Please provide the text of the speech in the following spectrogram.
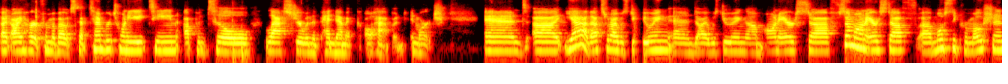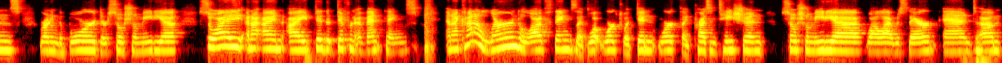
at iHeart from about September 2018 up until last year when the pandemic all happened in March. And uh, yeah, that's what I was doing. And I was doing um, on air stuff, some on air stuff, uh, mostly promotions, running the board, their social media. So I and I and I did the different event things, and I kind of learned a lot of things like what worked, what didn't work, like presentation, social media while I was there. And um,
